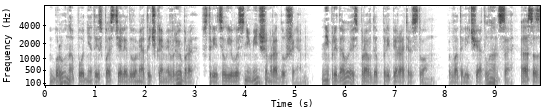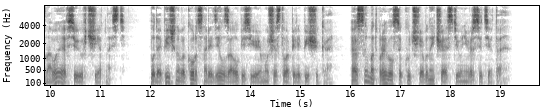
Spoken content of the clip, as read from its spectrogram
Бруно, поднятый с постели двумя тычками в ребра, встретил его с не меньшим радушием, не предаваясь, правда, препирательствам, в отличие от Ланса, осознавая всю их тщетность. Подопечного Корт снарядил за описью имущества переписчика, а сам отправился к учебной части университета.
